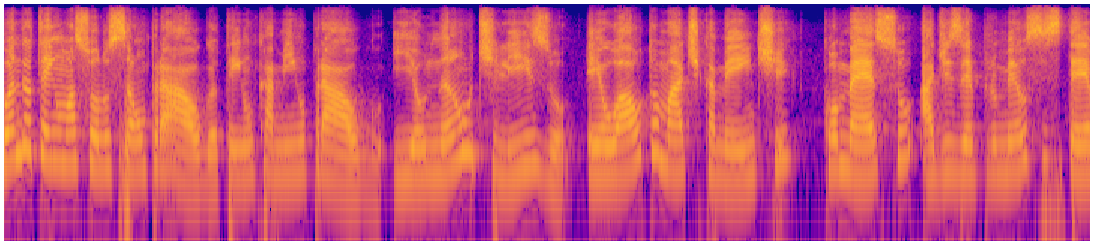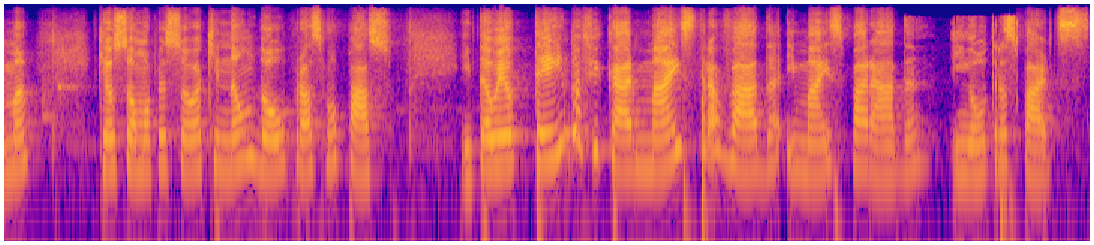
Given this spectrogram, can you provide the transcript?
Quando eu tenho uma solução para algo, eu tenho um caminho para algo e eu não utilizo, eu automaticamente começo a dizer para o meu sistema que eu sou uma pessoa que não dou o próximo passo. Então eu tendo a ficar mais travada e mais parada em outras partes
